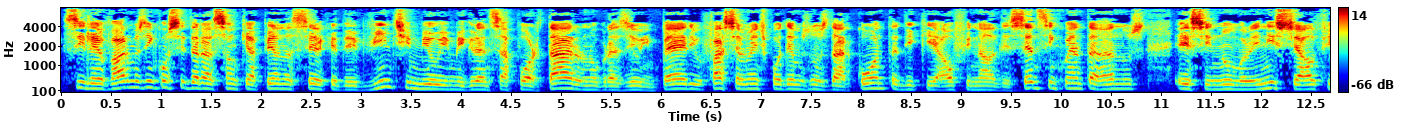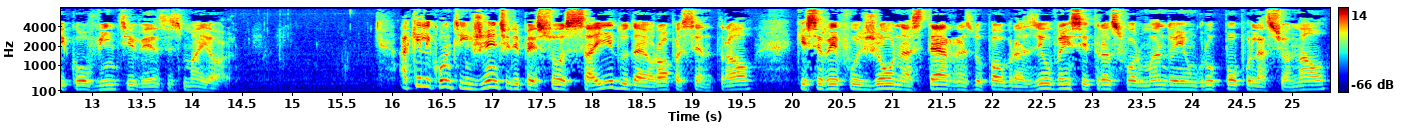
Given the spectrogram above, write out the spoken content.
se levarmos em consideração que apenas cerca de 20 mil imigrantes aportaram no Brasil Império, facilmente podemos nos dar conta de que, ao final de 150 anos, esse número inicial ficou 20 vezes maior. Aquele contingente de pessoas saído da Europa Central que se refugiou nas terras do pau-brasil vem se transformando em um grupo populacional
